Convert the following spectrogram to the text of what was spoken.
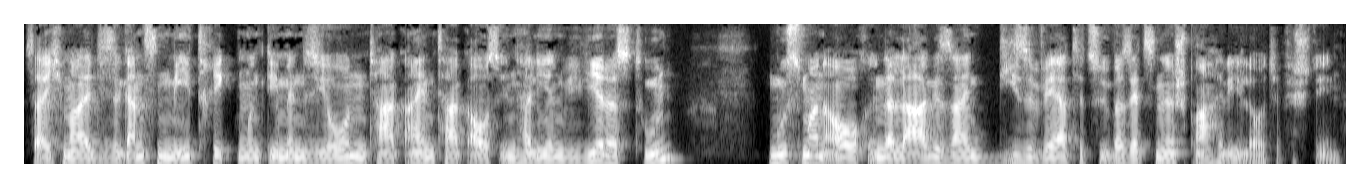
sag ich mal, diese ganzen Metriken und Dimensionen Tag ein, Tag aus inhalieren, wie wir das tun, muss man auch in der Lage sein, diese Werte zu übersetzen in eine Sprache, die die Leute verstehen.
